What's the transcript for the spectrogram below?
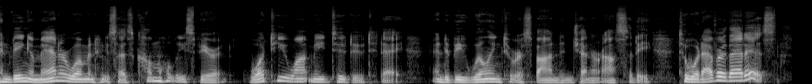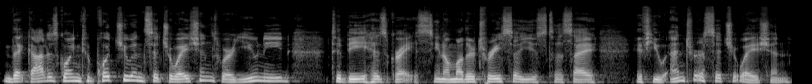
and being a man or woman who says, Come, Holy Spirit, what do you want me to do today? And to be willing to respond in generosity to whatever that is. That God is going to put you in situations where you need to be His grace. You know, Mother Teresa used to say, if you enter a situation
